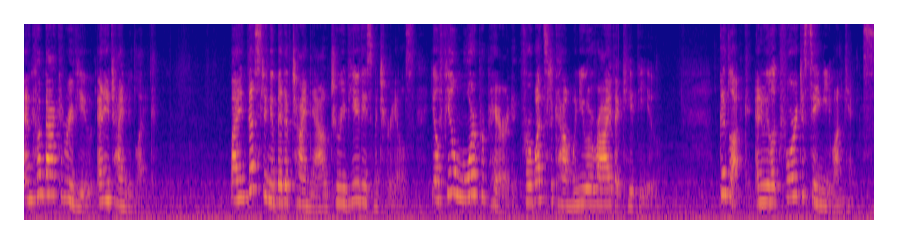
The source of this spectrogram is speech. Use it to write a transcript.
and come back and review anytime you'd like. By investing a bit of time now to review these materials, you'll feel more prepared for what's to come when you arrive at KPU. Good luck, and we look forward to seeing you on campus.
